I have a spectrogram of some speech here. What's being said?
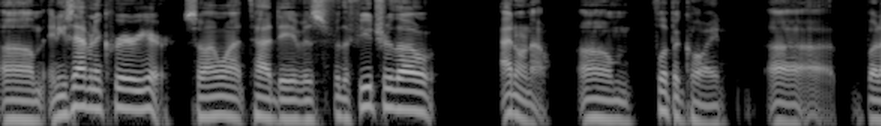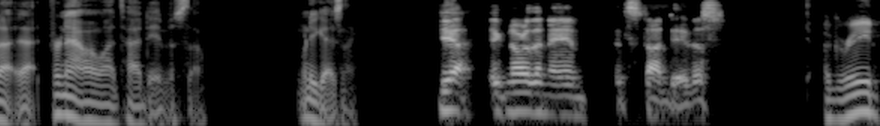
um, and he's having a career year. So I want Todd Davis for the future, though. I don't know. Um, flip a coin. Uh, but I, for now, I want Todd Davis though. What do you guys think? Yeah, ignore the name. It's Todd Davis. Agreed.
